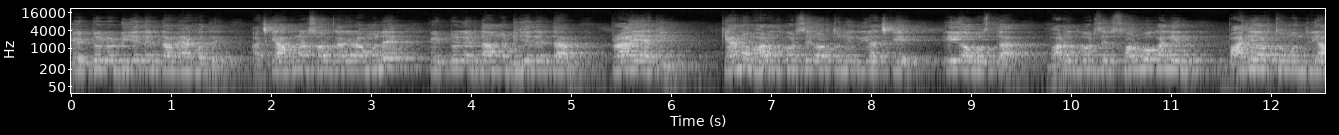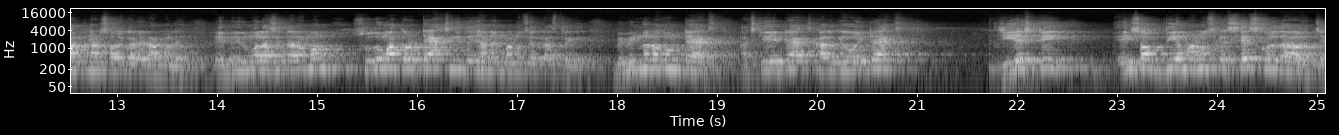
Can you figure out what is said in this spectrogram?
পেট্রোল ও ডিজেলের দাম এক হতে। আজকে আপনার সরকারের আমলে পেট্রোলের দাম ও ডিজেলের দাম প্রায় একই। কেন ভারতবর্ষের অর্থনীতির আজকে এই অবস্থা? ভারতবর্ষের সর্বকালীন বাজে অর্থমন্ত্রী আপনার সরকারের আমলে। এই নির্মলা সীতারামন শুধুমাত্র ট্যাক্স নিতে জানেন মানুষের কাছ থেকে। বিভিন্ন রকম ট্যাক্স আজকে এই ট্যাক্স কালকে ওই ট্যাক্স জিএসটি এইসব দিয়ে মানুষকে শেষ করে দেওয়া হচ্ছে।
